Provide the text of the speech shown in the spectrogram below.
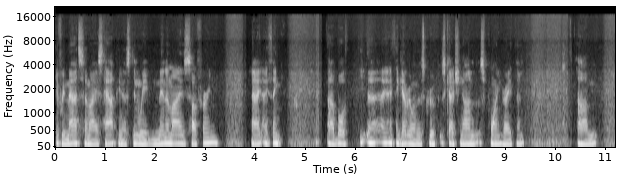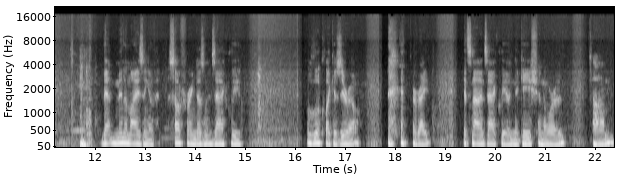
if we maximized happiness, didn't we minimize suffering? And I, I think uh, both. Uh, I think everyone in this group is catching on to this point, right? That um, that minimizing of suffering doesn't exactly look like a zero, right? It's not exactly a negation or a, um,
